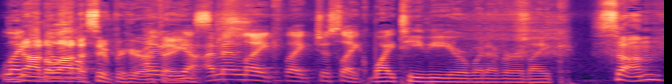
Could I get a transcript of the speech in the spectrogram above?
Like not no, a lot no, of superhero I- things. Yeah, I meant like like just like YTV or whatever. Like, Some,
